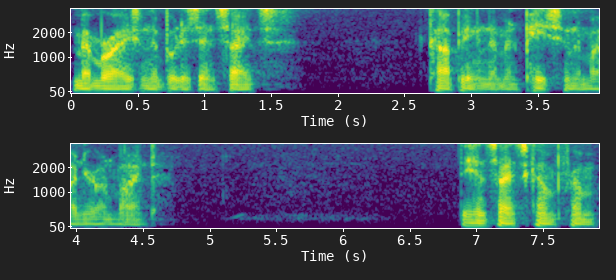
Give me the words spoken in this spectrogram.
memorizing the Buddha's insights, copying them and pasting them on your own mind. The insights come from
